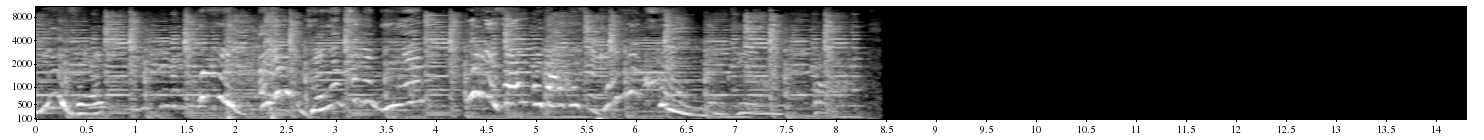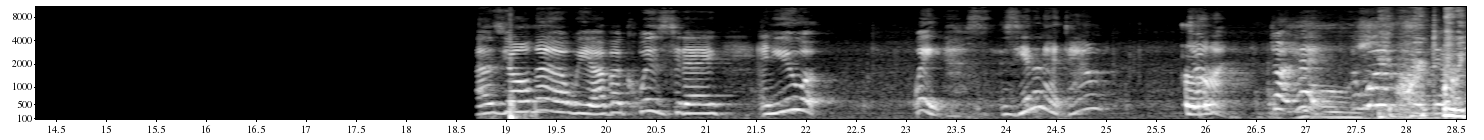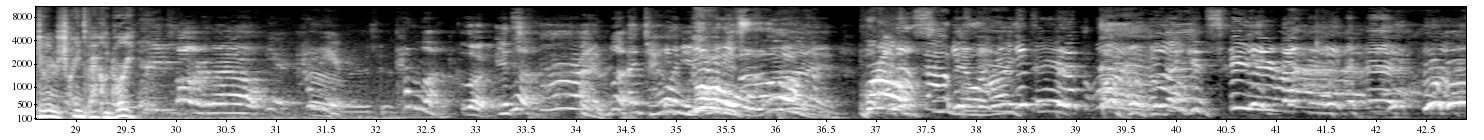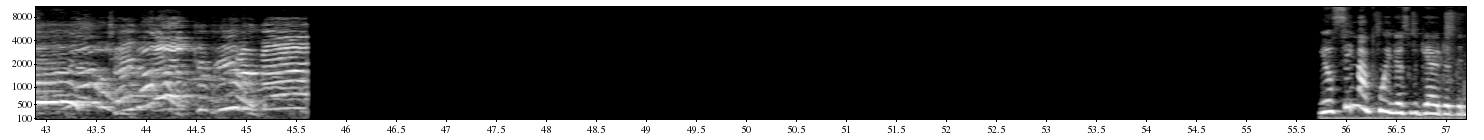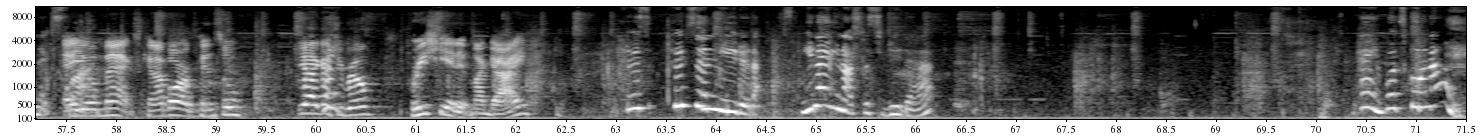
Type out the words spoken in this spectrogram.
As y'all know, we have a quiz today, and you. Wait, is- is the internet down? John, John, hey, oh, the water. Wait, wait, turn your screen's back on. Hurry. What are you talking about? Here, come oh, here. Come look. Look, it's Look. fine. Look. I'm telling you, Look. it is fine. Bro! I can see them It's- right it's there. back- Oh, they You'll see my point as we go to the next slide. Hey, yo, Max, can I borrow a pencil? Yeah, I got you, bro. Appreciate it, my guy. Who's who's unmuted? You know you're not supposed to do that. Hey, what's going on?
